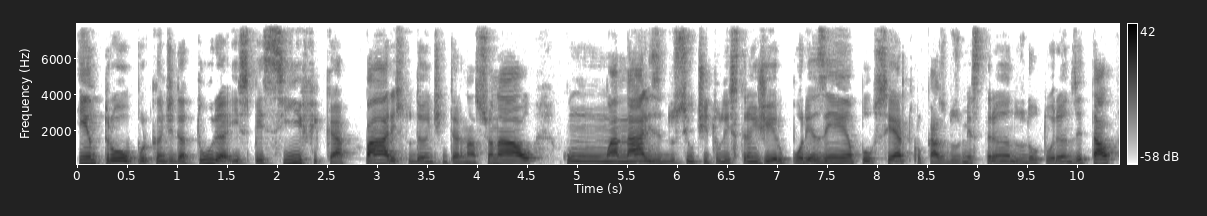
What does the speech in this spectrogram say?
entrou por candidatura específica para estudante internacional, com análise do seu título estrangeiro, por exemplo, certo? Por caso dos mestrandos, doutorandos e tal.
